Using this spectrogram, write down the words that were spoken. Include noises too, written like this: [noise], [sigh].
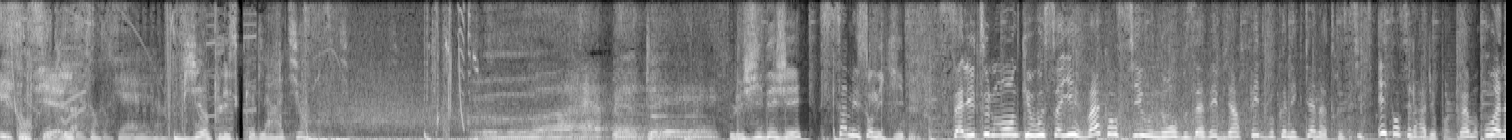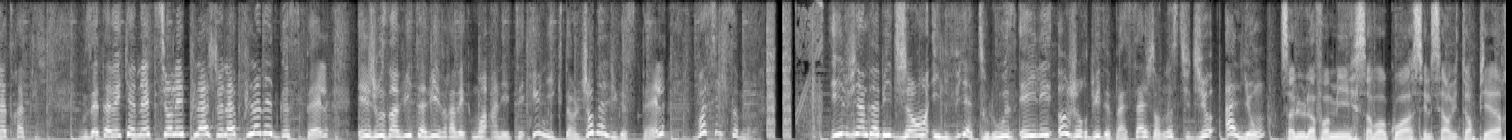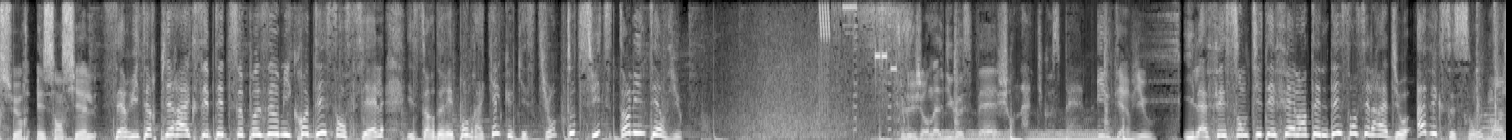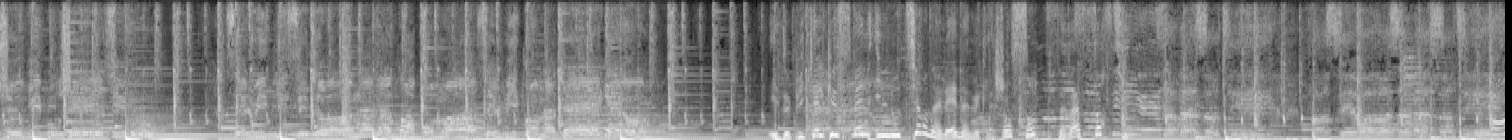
Essentiel. Essentiel. Bien plus que Que de la radio. Le JDG, Sam et son équipe. Salut tout le monde, que vous soyez vacancier ou non, vous avez bien fait de vous connecter à notre site essentielradio.com ou à notre appli. Vous êtes avec Annette sur les plages de la planète gospel et je vous invite à vivre avec moi un été unique dans le journal du gospel. Voici le sommaire. Il vient d'Abidjan, il vit à Toulouse et il est aujourd'hui de passage dans nos studios à Lyon. Salut la famille, ça va quoi? C'est le serviteur Pierre sur Essentiel. Serviteur Pierre a accepté de se poser au micro d'essentiel, histoire de répondre à quelques questions tout de suite dans l'interview. le journal du gospel. Journal du gospel. Interview. Il a fait son petit effet à l'antenne d'Essentiel Radio avec ce son. Moi je vis pour Jésus. C'est lui qui se donne à la croix pour moi. C'est lui qu'on a oh. Et depuis quelques semaines, il nous tient en haleine avec la chanson Ça va sortir. Ça va sortir. Forcément, ça va sortir.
